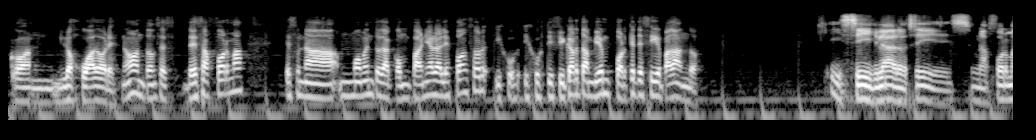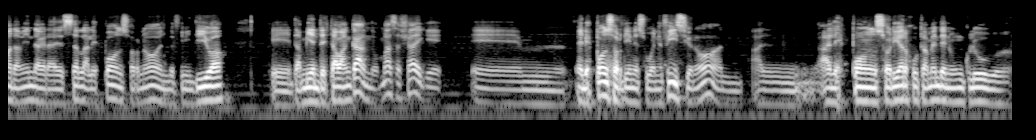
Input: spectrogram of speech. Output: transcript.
con los jugadores, ¿no? Entonces, de esa forma es un momento de acompañar al sponsor y, y, justificar también por qué te sigue pagando. Y sí, claro, sí, es una forma también de agradecerle al sponsor, ¿no? En definitiva, que también te está bancando, más allá de que eh, el sponsor tiene su beneficio, ¿no? Al, al, sponsorear justamente en un club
